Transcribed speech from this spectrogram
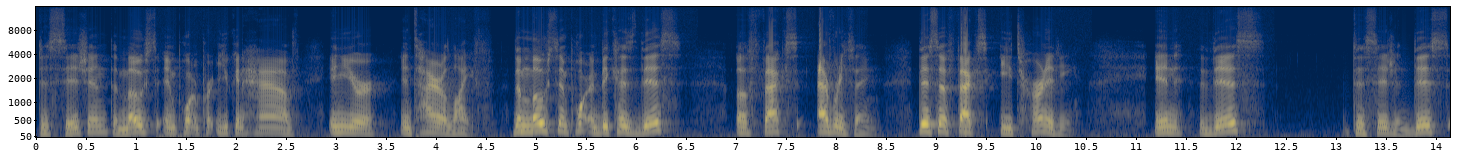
decision, the most important you can have in your entire life. The most important because this affects everything. This affects eternity. In this decision, this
